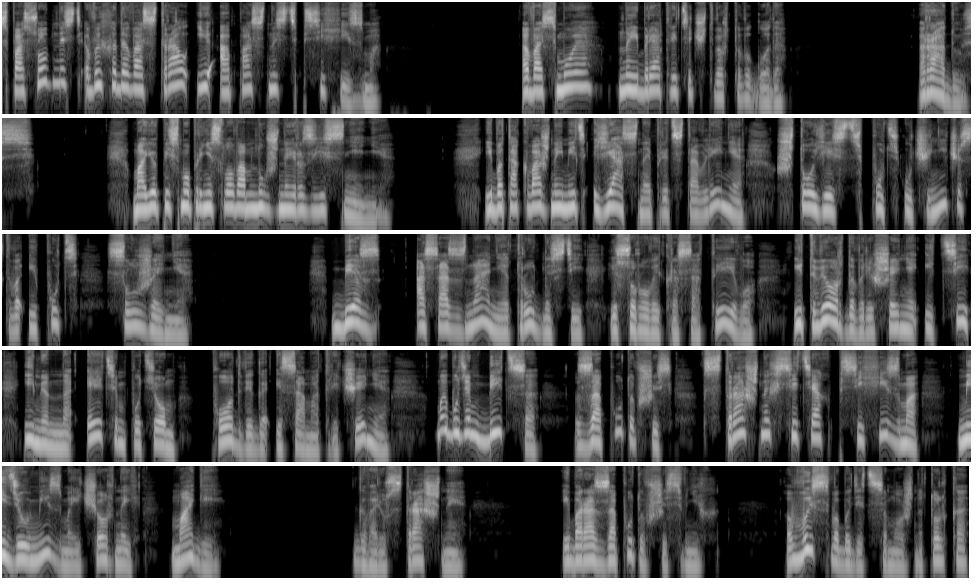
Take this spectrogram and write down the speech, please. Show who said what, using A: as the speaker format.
A: Способность выхода в астрал и опасность психизма. 8 ноября 34 года. Радуюсь. Мое письмо принесло вам нужные разъяснения, ибо так важно иметь ясное представление, что есть путь ученичества и путь служения. Без осознания трудностей и суровой красоты его и твердого решения идти именно этим путем подвига и самоотречения, мы будем биться, запутавшись в страшных сетях психизма, медиумизма и черной магии. Говорю «страшные», ибо раз запутавшись в них, высвободиться можно только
